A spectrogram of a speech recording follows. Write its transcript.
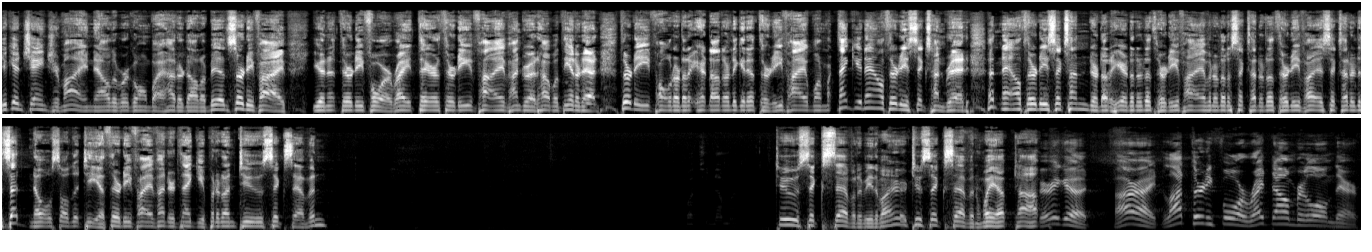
You can change your mind now that we're going by $100 bids. 35, unit 34, right there, 3,500. How about the internet? 34 to get it, 35. One more. Thank you now, 3,600. Now 3,600 here to 35, 600 35, 600. Said no, sold it to you, 3,500. Thank you. Put it on 267. What's your number? 267 to be the buyer. 267, way up top. Very good. All right, lot 34, right down below them there.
